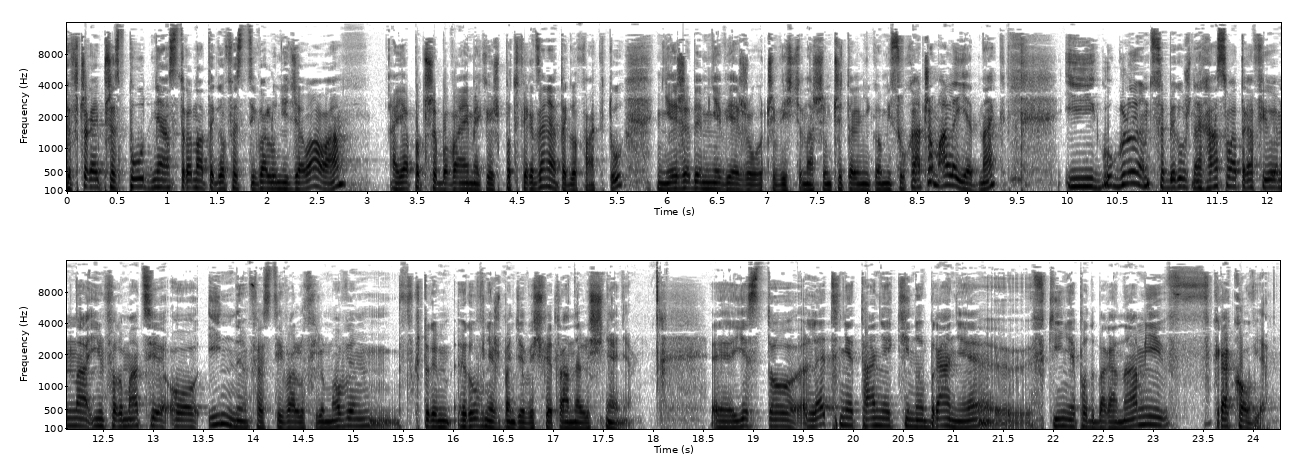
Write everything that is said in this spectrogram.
y, wczoraj przez pół dnia strona tego festiwalu nie działała, a ja potrzebowałem jakiegoś potwierdzenia tego faktu. Nie, żebym nie wierzył oczywiście naszym czytelnikom i słuchaczom, ale jednak. I googlując sobie różne hasła, trafiłem na informację o innym festiwalu filmowym, w którym również będzie wyświetlane lśnienie. Y, jest to letnie tanie kinobranie y, w kinie pod Baranami w Krakowie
